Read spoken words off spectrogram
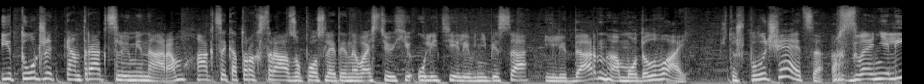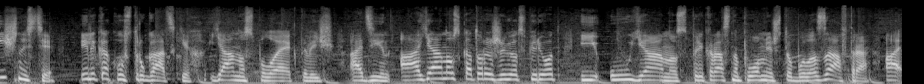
И тут же контракт с Люминаром, акции которых сразу после этой новостюхи улетели в небеса, и лидар на Model Y. Что ж получается? Раздвоение личности? Или как у Стругацких, Янус Полуэктович один, а Янус, который живет вперед, и у Янус прекрасно помнит, что было завтра. А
